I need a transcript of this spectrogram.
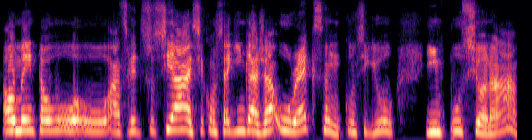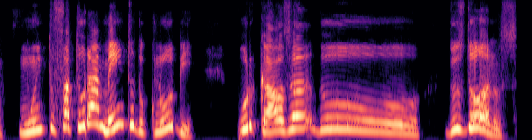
aumenta o, o, as redes sociais, você consegue engajar. O Wrexham conseguiu impulsionar muito faturamento do clube por causa do, dos donos,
